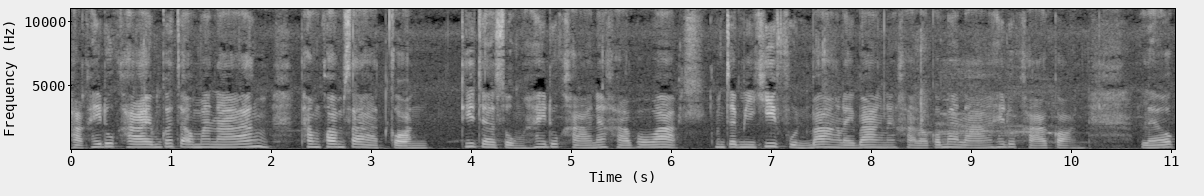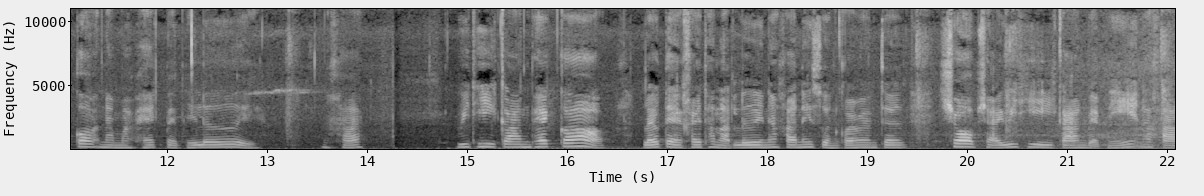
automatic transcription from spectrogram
ผักให้ลูกค้าแอมก็จะเอามาล้างทำความสะอาดก่อนที่จะส่งให้ลูกค้านะคะ เพราะว่ามันจะมีขี้ฝุ่นบ้างอะไรบ้างนะคะ เราก็มาล้างให้ลูกค้าก่อน แล้วก็นำมาแพ็คแบบนี้เลยนะคะ วิธีการแพ็คก็ แล้วแต่ใครถนัดเลยนะคะ ในส่วนของแอมจะชอบใช้วิธีการแบบนี้นะคะ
